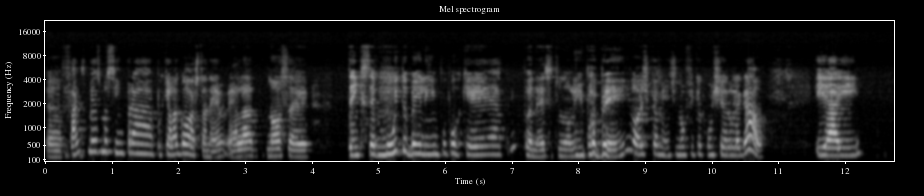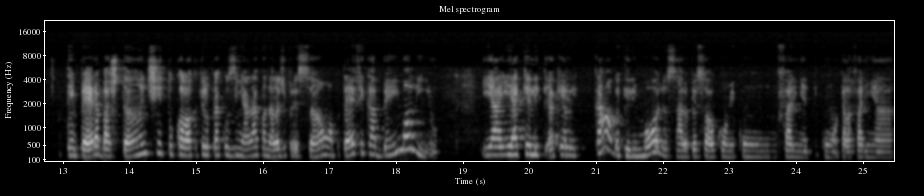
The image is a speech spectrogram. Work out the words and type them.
Uh, faz mesmo assim pra. Porque ela gosta, né? Ela, nossa, é, tem que ser muito bem limpo, porque é a tripa, né? Se tu não limpa bem, logicamente não fica com cheiro legal. E aí tempera bastante, tu coloca aquilo para cozinhar na panela de pressão até ficar bem molinho. E aí aquele aquele caldo, aquele molho, sabe, o pessoal come com farinha, com aquela farinha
